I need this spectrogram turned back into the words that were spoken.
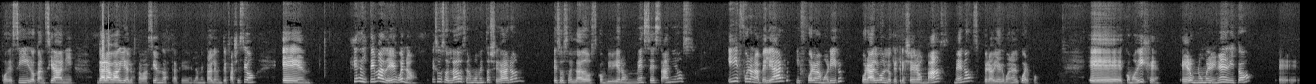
Codecido, Canciani, Garabaglia lo estaba haciendo hasta que lamentablemente falleció. Eh, que es el tema de, bueno, esos soldados en un momento llegaron, esos soldados convivieron meses, años, y fueron a pelear y fueron a morir por algo en lo que creyeron más, menos, pero había que poner el cuerpo. Eh, como dije, era un número inédito, eh,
